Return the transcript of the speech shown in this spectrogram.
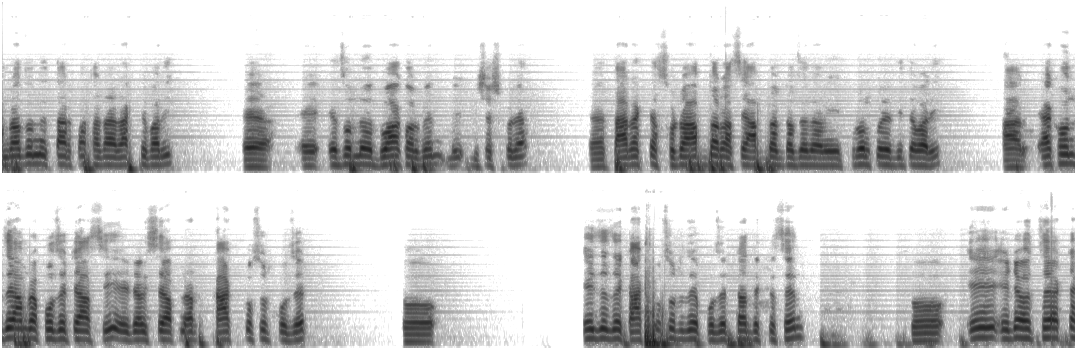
আমরা যেন তার কথাটা রাখতে পারি এজন্য দোয়া করবেন বিশেষ করে তার একটা ছোট আবদার আছে, আবদারটা যেন আমি পূরণ করে দিতে পারি। আর এখন যে আমরা প্রজেক্টে আছি, এটা হচ্ছে আপনার কাঠকচুর প্রজেক্ট তো এই যে যে কাঠকচুর যে প্রজেক্টটা দেখতেছেন, তো এই এটা হচ্ছে একটা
